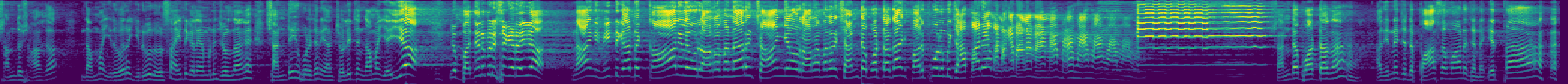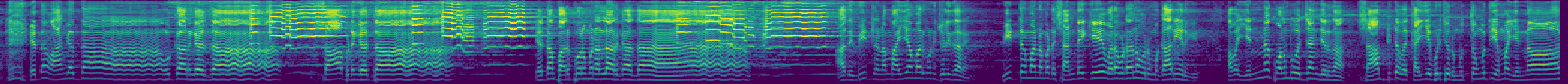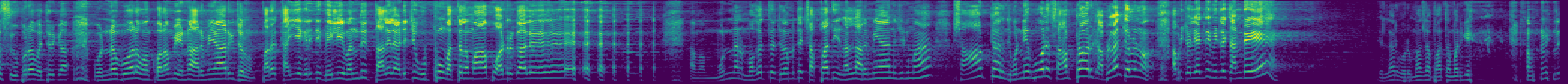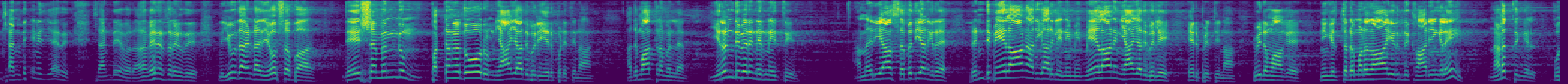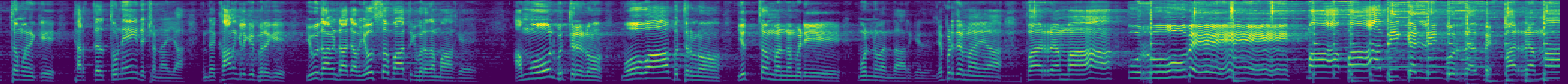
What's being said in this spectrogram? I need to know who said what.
Speaker 1: சந்தோஷம். ஆகா இந்த அம்மா இதுவரை இருபது வருஷம் ஆயிட்டு கல்யாணம் பண்ணி சொல்றாங்க சண்டையை போலச்சான்னு நான் சொல்லிச்சேன் இந்த அம்மா ஐயா ஐயோ பஜனை பிரிச்சுக்கிற ஐயா நாங்கள் வீட்டுக்கார்ட்ட காலையில் ஒரு அரை மணி நேரம் சாயங்காலம் ஒரு அரை மணி நேரம் சண்டை போட்டால் தான் பருப்பு உளும்பு சாப்பாடே வணக்கம் சண்டை போட்டாதான் அது என்ன சண்டை? பாசமான சண்டை. எத்தான் எத்தான் வாங்கத்தான் உட்காருங்க தான் சாப்பிடுங்க தான் எதான் பருப்பு நல்லா நல்லா இருக்காதான் அது வீட்டில் நம்ம ஐயாமாருக்கு ஒன்று சொல்லித்தரேன் வீட்டம்மா நம்மகிட்ட சண்டைக்கே வரவிடான்னு ஒரு காரியம் இருக்குது அவள் என்ன குழம்பு வச்சான்னு சரிதான் சாப்பிட்டுட்டு அவள் கையை பிடிச்சி ஒரு முத்த முத்தி எம்மா என்ன சூப்பராக வச்சுருக்கா? ஒன்றை போல் உன் குழம்பு என்ன அருமையாக இருக்குன்னு சொல்லணும் பற கையை கழித்து வெளியே வந்து தலையில் அடித்து உப்பும் வத்தலமாக போட்டிருக்காளு. ஆமாம் முன்னால் முகத்தை சொல்லும்போது சப்பாத்தி நல்லா அருமையாக இருந்துச்சுக்குமா சாப்பிட்டா இருந்துச்சு. ஒன்னே போல சாப்பிட்டா இருக்கு. அப்படிலாம் சொல்லணும். அப்படி சொல்லியாச்சு வீட்டில் சண்டையே எல்லாரும் ஒரு மாதம் பார்த்த மாதிரி நம்ம வீட்டில் சண்டையே நினைச்சாது சண்டையே வரும். அதை வேறு என்ன சொல்லுது? இந்த யூதாண்டா யோசபா தேசமெங்கும் பட்டணதோறும் நியாயாதிபதி ஏற்படுத்தினான். அது மாத்திரமல்ல இரண்டு பேரை நிர்ணயித்து அமெரியா செபதியான்கிற ரெண்டு மேலான அதிகாரிகளை நியமி மேலான நியாயாதிபதியை ஏற்படுத்தினான். விதமாக நீங்கள் திடமனதாக இருந்து காரியங்களை நடத்துங்கள். உத்தமனுக்கு கர்த்தர் துணை என்று சொன்ன ஐயா இந்த காலங்களுக்கு பிறகு யூதாவின் ராஜாவை யோசபாத்துக்கு விரதமாக அம்மோன் புத்திரரும் மோவா புத்திரரும் யுத்தம் பண்ணும்படி முன் வந்தார்கள். எப்படி தெரியுமா ஐயா? பரமா குருவே மா பாவிகளின் உறவே பரமா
